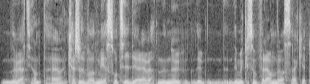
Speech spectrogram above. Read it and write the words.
nu vet jag inte, kanske det var mer så tidigare, jag vet nu, det, det är mycket som förändras säkert.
